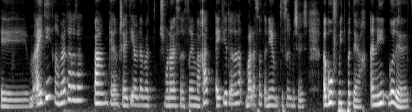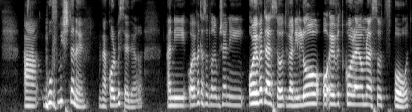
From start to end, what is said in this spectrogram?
אה, הייתי הרבה יותר רזה פעם, כן, כשהייתי ילדה בת 18-21, הייתי יותר רזה, מה לעשות, אני היום בת 26. הגוף מתפתח, אני גודלת, הגוף משתנה, והכל בסדר. אני אוהבת לעשות דברים שאני אוהבת לעשות ואני לא אוהבת כל היום לעשות ספורט.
